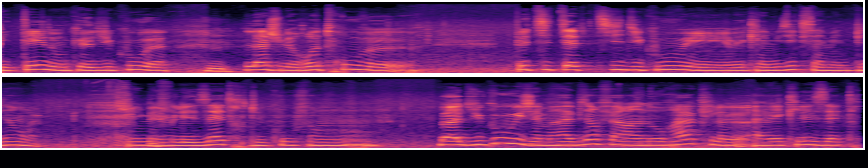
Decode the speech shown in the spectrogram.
pété. Donc, euh, du coup, euh, Hmm. là, je le retrouve euh, petit à petit, du coup, et avec la musique, ça m'aide bien, ouais. Et même les êtres, du coup, enfin. Bah, du coup, oui, j'aimerais bien faire un oracle avec les êtres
